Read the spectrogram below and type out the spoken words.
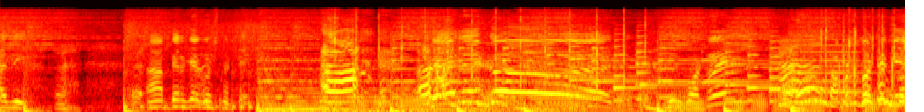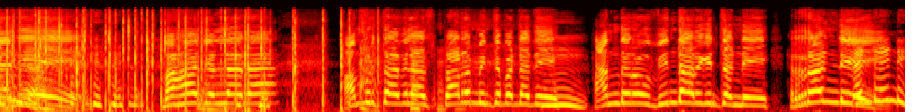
అది. ఆ, బీరకాయ కూర్చున్నట్టే వెరీ గుడ్ మీరు కొట్టరే. తప్పని కొట్టండి అది. మహాజల్లారా అమృత విలాస్ ప్రారంభించబడ్డది. అందరూ విందు అరిగించండి రండి రండి.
